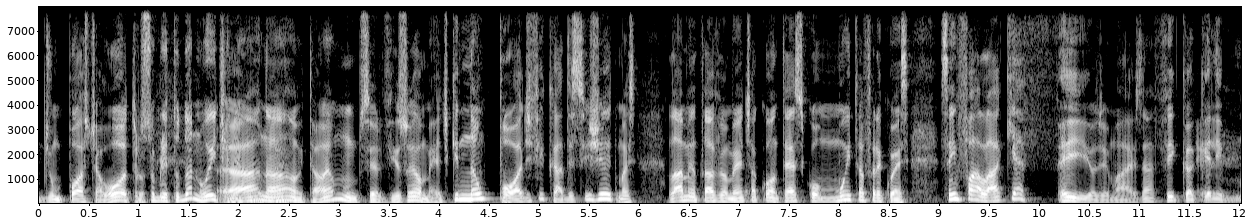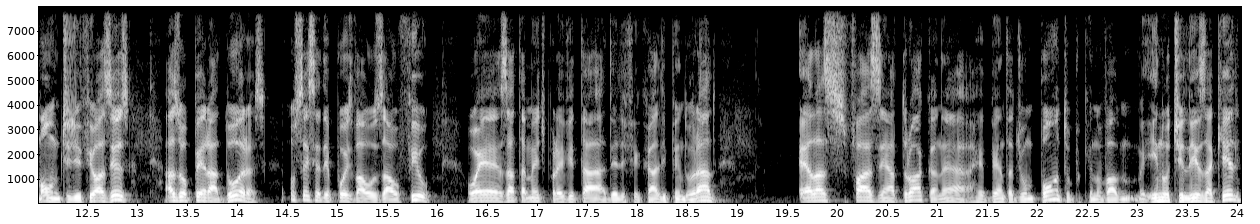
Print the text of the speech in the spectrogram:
de um poste a outro. Sobretudo à noite, né? Ah, não, então é um serviço realmente que não pode ficar desse jeito, mas lamentavelmente acontece com muita frequência. Sem falar que é feio demais, né? Fica aquele monte de fio. Às vezes, as operadoras, não sei se depois vai usar o fio ou é exatamente para evitar dele ficar ali pendurado, elas fazem a troca, né? Arrebenta de um ponto, porque não vai, inutiliza aquele,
